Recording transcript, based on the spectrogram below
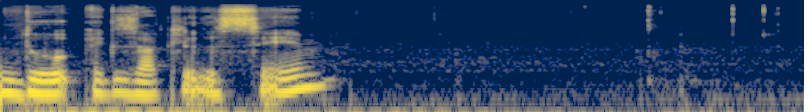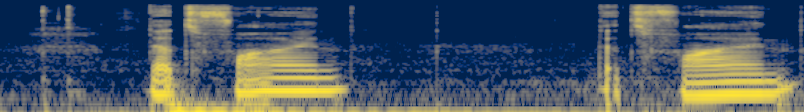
do exactly the same. That's fine. That's fine.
